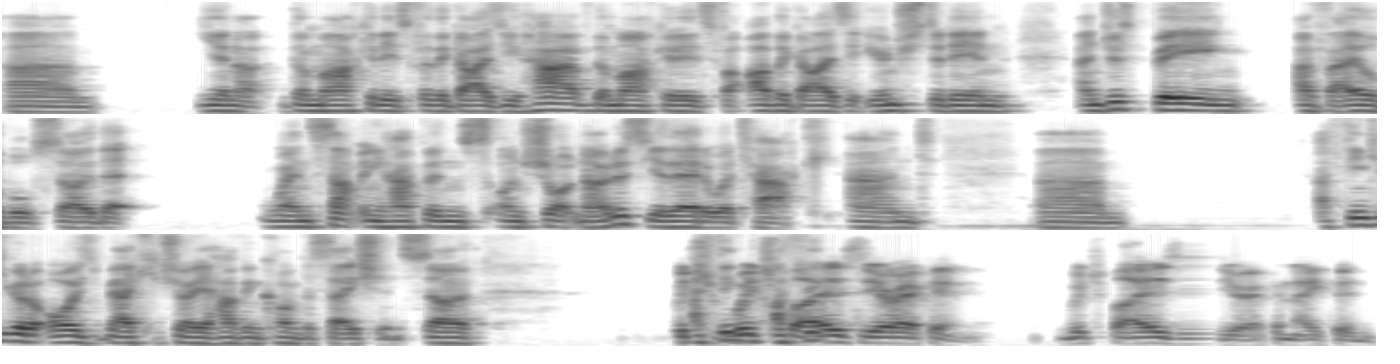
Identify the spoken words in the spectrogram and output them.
um, you know, the market is for the guys you have, the market is for other guys that you're interested in, and just being available so that when something happens on short notice, you're there to attack. And um, I think you've got to always be making sure you're having conversations. So, which think, which players think, do you reckon? Which players do you reckon they could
